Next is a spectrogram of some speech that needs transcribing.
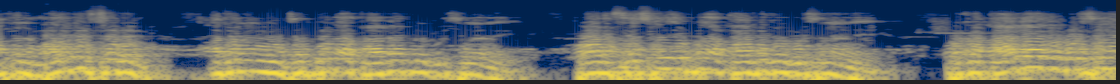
అతను మొదటి స్టూడెంట్. అతను నేను ఆ తాటాకులు గుడిసెలోనే. వాడు శిష్యులు చెప్పింది ఆ తాటాకుల గుడిసెలోనే. ఒక తాటాకులు గుడిసెలో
